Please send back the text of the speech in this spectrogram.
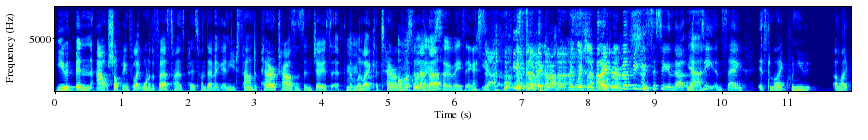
you had been out shopping for like one of the first times post-pandemic and you'd found a pair of trousers in joseph that were hmm. like a terracotta Oh my terracotta god, leather so amazing. I still Yeah, think about you still think about them. I wish I And I can remember you sitting in that Yeah. seat and saying, "It's like when you like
